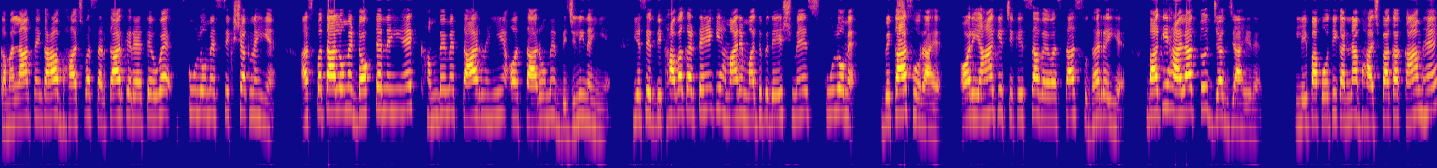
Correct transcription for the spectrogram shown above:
कमलनाथ ने कहा, भाजपा सरकार के रहते हुए स्कूलों में शिक्षक नहीं है अस्पतालों में डॉक्टर नहीं है, खंबे में तार नहीं है और तारों में बिजली नहीं है। ये सिर्फ़ दिखावा करते हैं कि हमारे मध्य प्रदेश में स्कूलों में विकास हो रहा है और यहाँ की चिकित्सा व्यवस्था सुधर रही है। बाकी हालात तो जग ज़ाहिर है। लेपापोती करना भाजपा का काम है।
